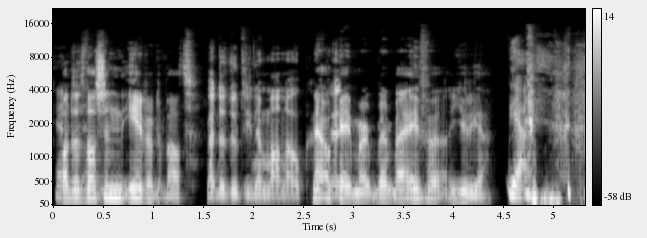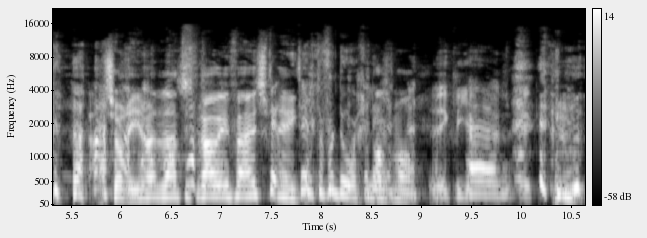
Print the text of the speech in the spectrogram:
Ja. oh, dat was een eerder debat. Maar dat doet hij een man ook. Nee, oké, maar, maar even Julia. Ja, Ah, Sorry, maar laat die vrouw even ze uitspreken. heeft ervoor Als doorgeleerd. man. Ik liet jou Ehm, uitspreken.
